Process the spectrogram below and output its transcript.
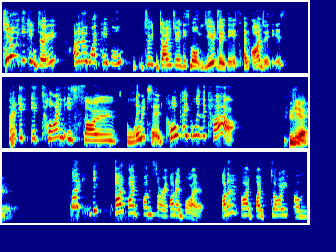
Do you know what you can do? I don't know why people do don't do this more. You do this, and I do this. But if if time is so limited, call people in the car. yeah. Like I I I'm sorry, I don't buy it. I don't I I don't I'm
